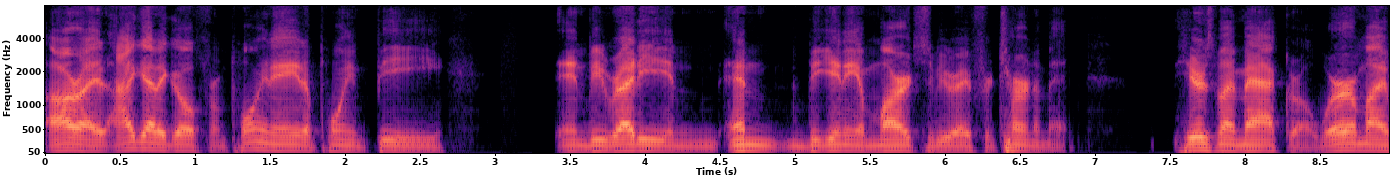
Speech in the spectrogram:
all right. I got to go from point A to point B and be ready in and beginning of March to be ready for tournament. Here's my macro. Where are my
